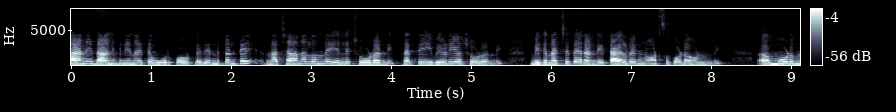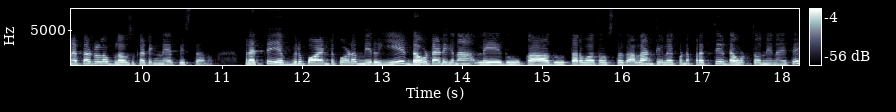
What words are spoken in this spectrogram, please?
కానీ దానికి నేనైతే ఊరుకోవట్లేదు. ఎందుకంటే నా ఛానల్ ఉంది వెళ్ళి చూడండి. ప్రతి వీడియో చూడండి. మీకు నచ్చితే రండి. టైలరింగ్ నోట్స్ కూడా ఉంది. మూడు మెథడ్లో బ్లౌజ్ కటింగ్ నేర్పిస్తాను. ప్రతి ఎవ్రీ పాయింట్ కూడా మీరు ఏ డౌట్ అడిగినా లేదు కాదు తర్వాత వస్తుంది అలాంటివి లేకుండా ప్రతి డౌట్తో నేనైతే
